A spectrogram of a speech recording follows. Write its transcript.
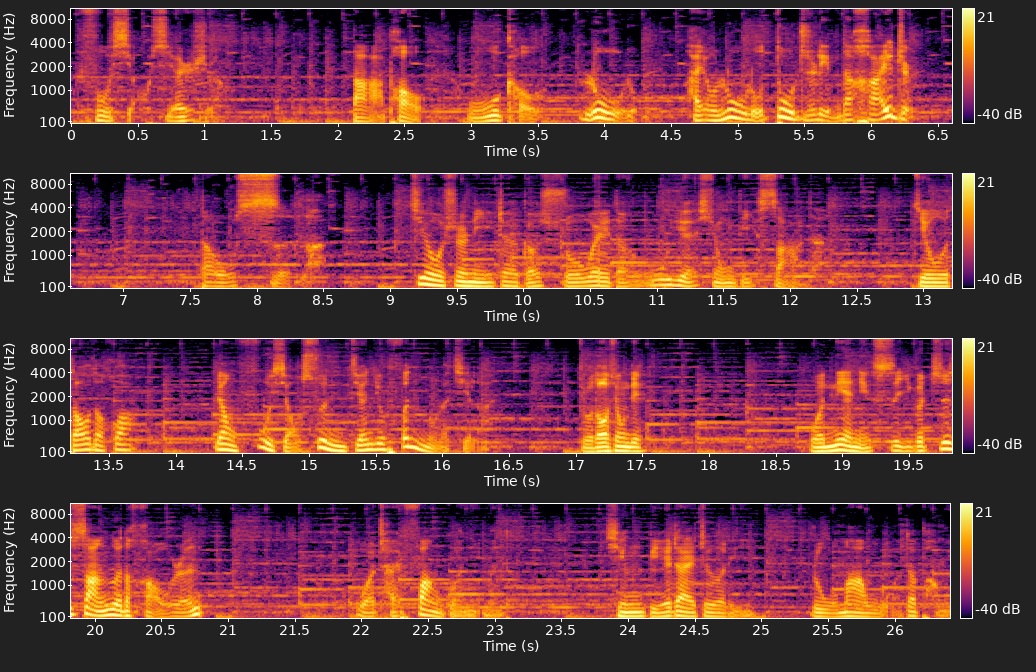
傅晓先生。大炮、五口、露露，还有露露肚子里面的孩子，都死了，就是你这个所谓的乌月兄弟杀的。九刀的话，让傅晓瞬间就愤怒了起来。九刀兄弟，我念你是一个知善恶的好人，我才放过你们的，请别在这里辱骂我的朋友。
